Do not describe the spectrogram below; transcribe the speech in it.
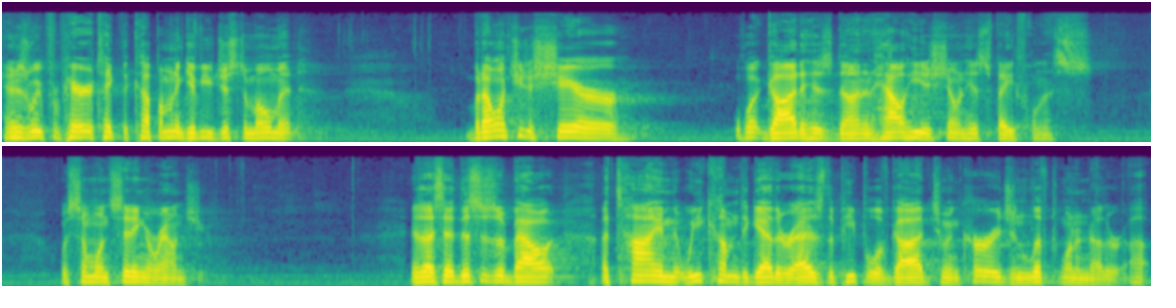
And as we prepare to take the cup, I'm going to give you just a moment, but I want you to share what God has done and how He has shown His faithfulness with someone sitting around you. As I said, this is about a time that we come together as the people of God to encourage and lift one another up.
